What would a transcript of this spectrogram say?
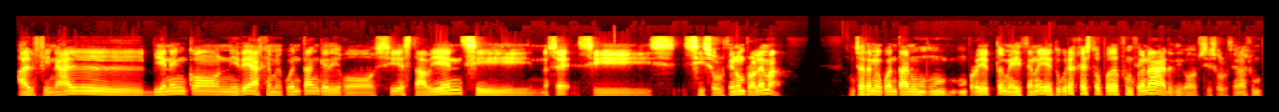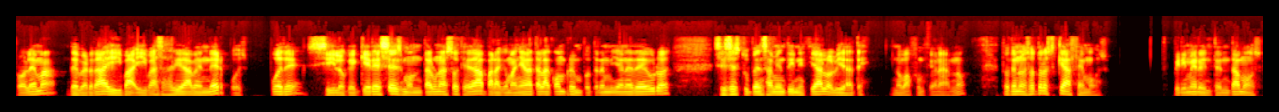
al final vienen con ideas que me cuentan que digo, sí, está bien si, no sé, si, si soluciona un problema Muchas veces me cuentan un, proyecto y me dicen, oye, ¿tú crees que esto puede funcionar? Digo, si solucionas un problema de verdad y, va, y vas a salir a vender, pues puede. Si lo que quieres es montar una sociedad para que mañana te la compren por 3 millones de euros, si ese es tu pensamiento inicial, olvídate, no va a funcionar, ¿no? Entonces, ¿nosotros qué hacemos? Primero intentamos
